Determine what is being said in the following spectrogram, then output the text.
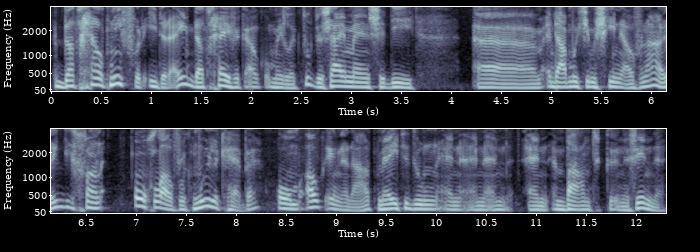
Dat geldt niet voor iedereen, dat geef ik ook onmiddellijk toe. Er zijn mensen die, ehm, en daar moet je misschien over nadenken, die gewoon ongelooflijk moeilijk hebben om ook inderdaad mee te doen en, en, en, en een baan te kunnen vinden.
